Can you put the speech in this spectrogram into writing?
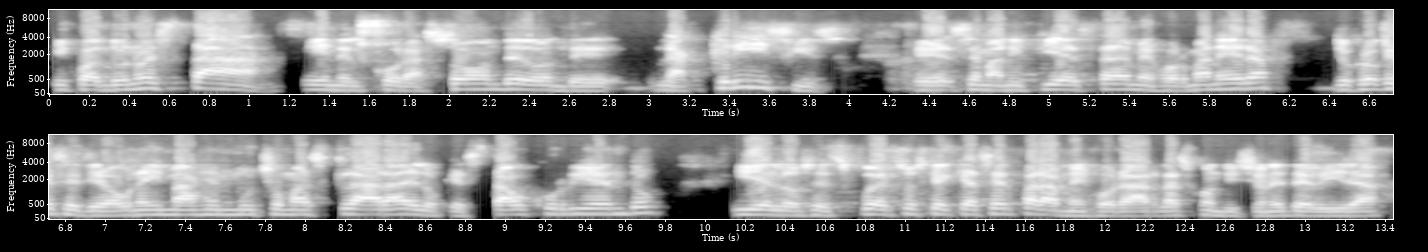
Y cuando uno está en el corazón de donde la crisis eh, se manifiesta de mejor manera, yo creo que se lleva una imagen mucho más clara de lo que está ocurriendo y de los esfuerzos que hay que hacer para mejorar las condiciones de vida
